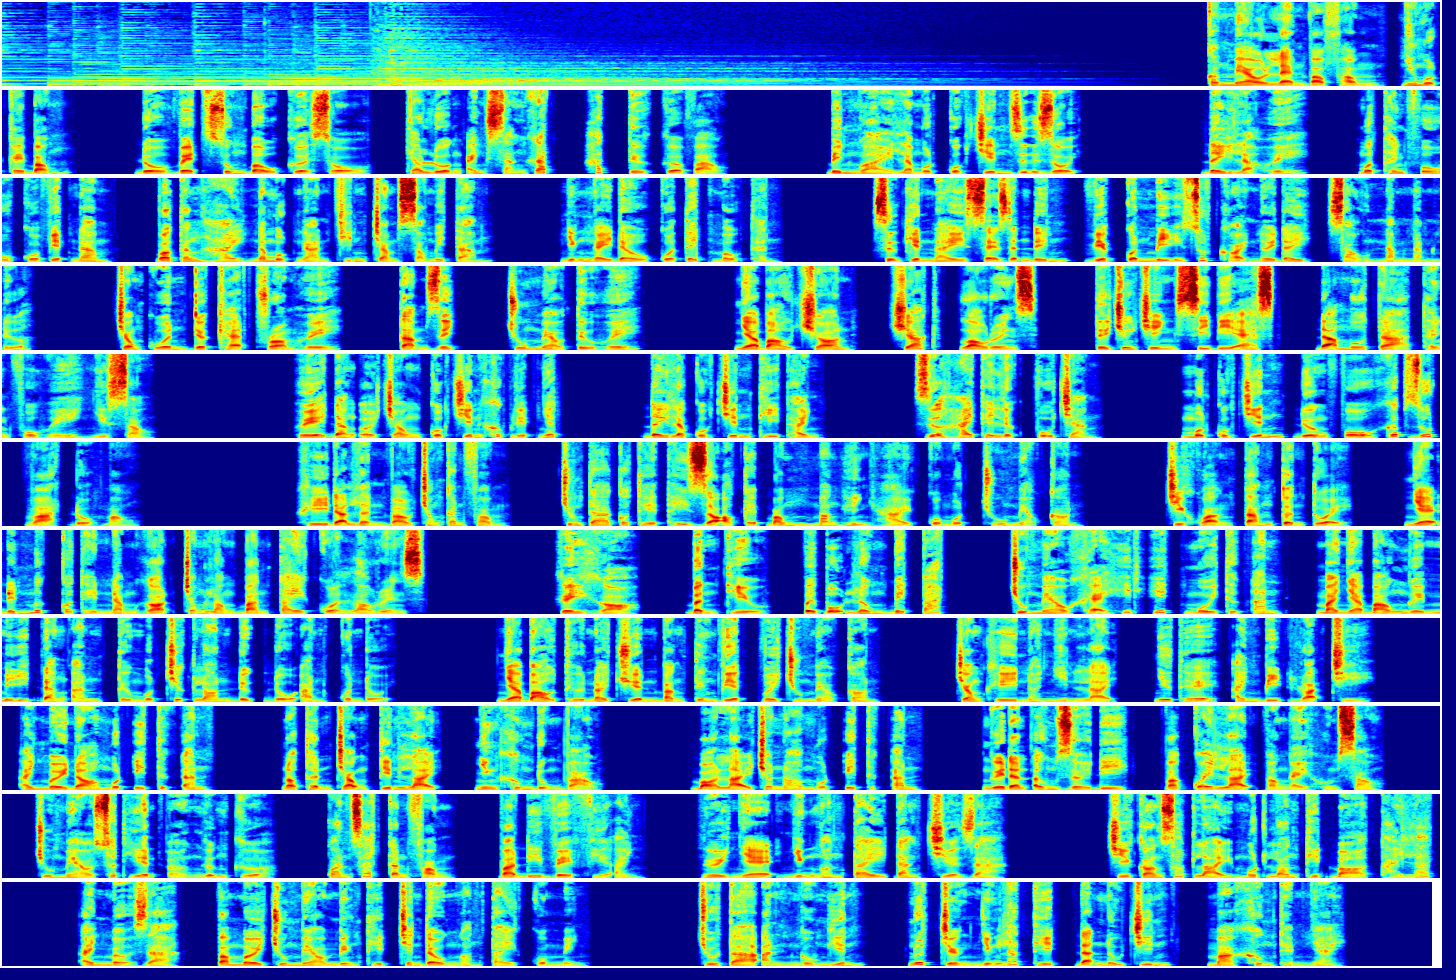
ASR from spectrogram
Con mèo lèn vào phòng như một cái bóng, đổ vệt xuống bậu cửa sổ theo luồng ánh sáng gắt hắt từ cửa vào. Bên ngoài là một cuộc chiến dữ dội. Đây là Huế, một thành phố của Việt Nam vào tháng 2 năm 1968, những ngày đầu của Tết Mậu Thân. Sự kiện này sẽ dẫn đến việc quân Mỹ rút khỏi nơi đây sau 5 năm nữa. Trong cuốn The Cat from Huế, tạm dịch Chú mèo từ Huế, nhà báo John Jack Lawrence từ chương trình CBS đã mô tả thành phố Huế như sau. Huế đang ở trong cuộc chiến khốc liệt nhất. Đây là cuộc chiến thị thành giữa hai thế lực vũ trang, một cuộc chiến đường phố gấp rút và đổ máu. Khi đã lần vào trong căn phòng, chúng ta có thể thấy rõ cái bóng mang hình hài của một chú mèo con. Chỉ khoảng 8 tuần tuổi, nhẹ đến mức có thể nằm gọn trong lòng bàn tay của Lawrence. Gầy gò, bẩn thỉu với bộ lông bết bát, chú mèo khẽ hít hít mùi thức ăn mà nhà báo người Mỹ đang ăn từ một chiếc lon đựng đồ ăn quân đội. Nhà báo thử nói chuyện bằng tiếng Việt với chú mèo con, trong khi nó nhìn lại như thể anh bị loạn trí. Anh mời nó một ít thức ăn. Nó thận trọng tiến lại nhưng không đụng vào. Bỏ lại cho nó một ít thức ăn. Người đàn ông rời đi và quay lại vào ngày hôm sau. Chú mèo xuất hiện ở ngưỡng cửa, quan sát căn phòng và đi về phía anh người nhẹ những ngón tay đang chìa ra. Chỉ còn sót lại một lon thịt bò thái lát. Anh mở ra và mời chú mèo miếng thịt trên đầu ngón tay của mình. Chú ta ăn ngấu nghiến, nuốt chừng những lát thịt đã nấu chín mà không thèm nhai.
